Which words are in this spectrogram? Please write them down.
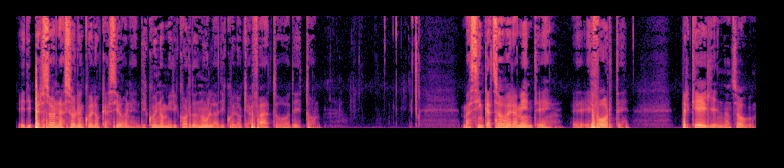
e di persona solo in quell'occasione di cui non mi ricordo nulla di quello che ha fatto o detto. Ma si incazzò veramente? Eh, forte? Perché non so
